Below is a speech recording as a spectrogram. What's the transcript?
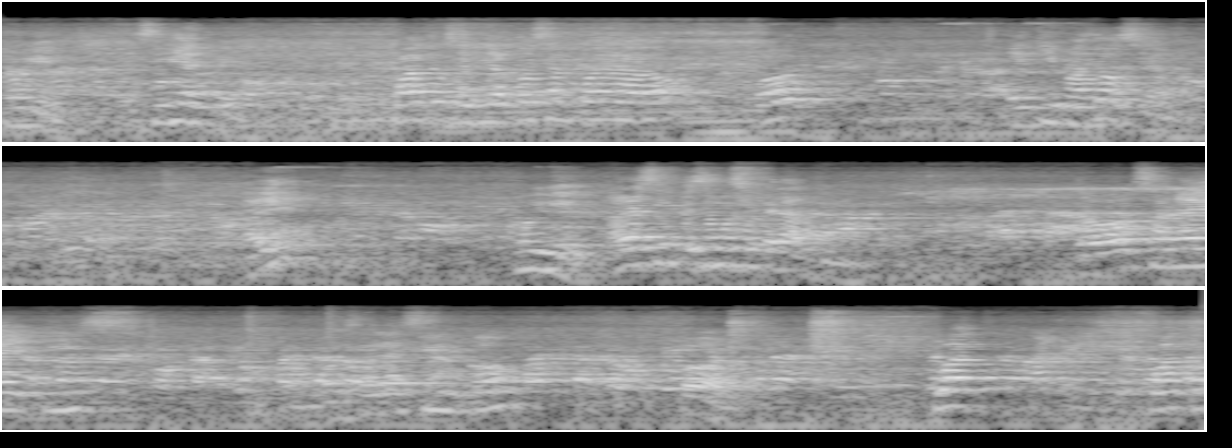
Muy bien. El siguiente, 4 sería 2 al cuadrado por x más 2, ¿cierto? ¿Está bien? Muy bien. Ahora sí empezamos a operar, ¿no? 2 a la x, 2 a la 5, por 4, 4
